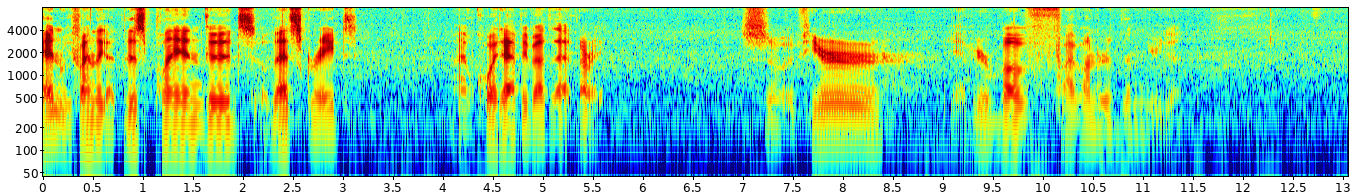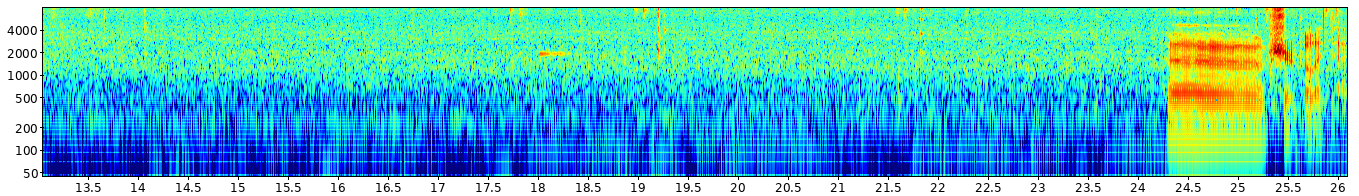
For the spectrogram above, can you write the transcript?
And we finally got this plan good, so that's great. I'm quite happy about that. Alright. So if you're... Yeah, if you're above 500, then you're good. Uh, sure, go like that.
